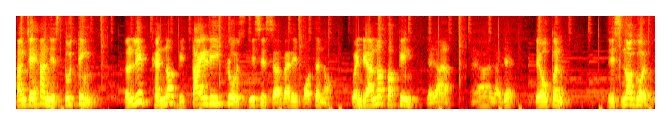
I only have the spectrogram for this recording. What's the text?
Zhang Zhehan is too thin. The lip cannot be tightly closed. This is uh, very important. Uh. When they are not talking, they are, they are like that. They open. This is not good.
